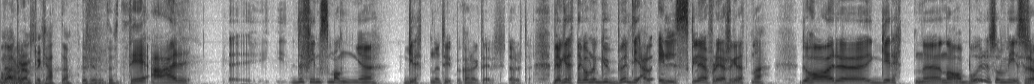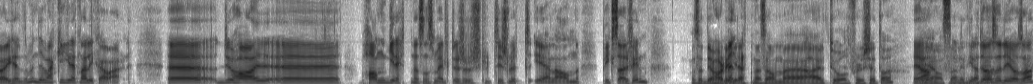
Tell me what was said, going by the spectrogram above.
Han er er. Grumpy Cat, ja. Definitivt. Det er eh, Det fins mange gretne type karakterer der ute. Vi har gretne gamle gubber, de er jo elskelige for de er så gretne. Du har uh, gretne naboer som viser seg å være gretne, men de er ikke gretne allikevel. Eh, du har uh, han gretne som smelter til slutt i en eller annen Pixar-film. Altså, du har de Men- gretne som eh, er too old for the shit òg. Ja. De er også litt gretne. altså de også.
